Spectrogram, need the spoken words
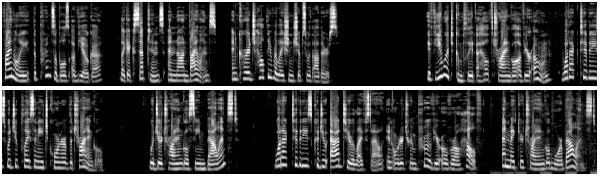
Finally, the principles of yoga, like acceptance and nonviolence, encourage healthy relationships with others. If you were to complete a health triangle of your own, what activities would you place in each corner of the triangle? Would your triangle seem balanced? What activities could you add to your lifestyle in order to improve your overall health and make your triangle more balanced?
